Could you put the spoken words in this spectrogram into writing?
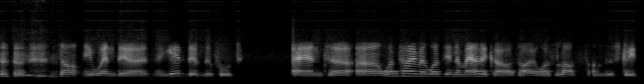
so he went there and gave them the food. And uh, uh, one time I was in America, so I was lost on the street.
